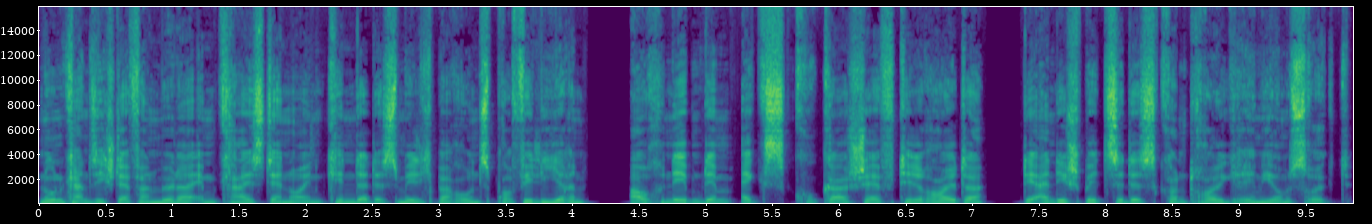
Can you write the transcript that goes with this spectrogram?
Nun kann sich Stefan Müller im Kreis der neuen Kinder des Milchbarons profilieren, auch neben dem Ex-KUKA-Chef Till Reuter, der an die Spitze des Kontrollgremiums rückt.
